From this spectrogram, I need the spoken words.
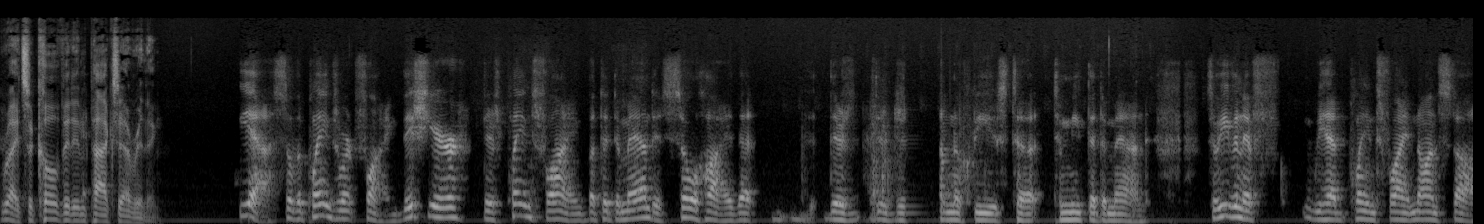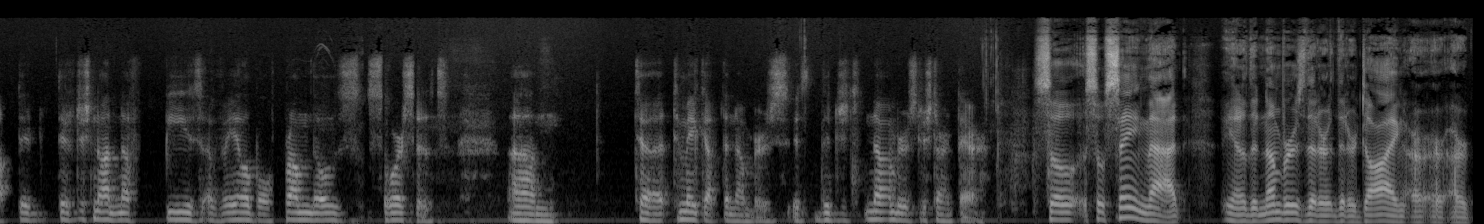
Right. So COVID impacts everything. Yeah. So the planes weren't flying. This year, there's planes flying, but the demand is so high that there's there's just not enough bees to to meet the demand. So even if we had planes flying nonstop, there, there's just not enough bees available from those sources. Um, to to make up the numbers. It's the numbers just aren't there. So so saying that, you know, the numbers that are that are dying are are,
